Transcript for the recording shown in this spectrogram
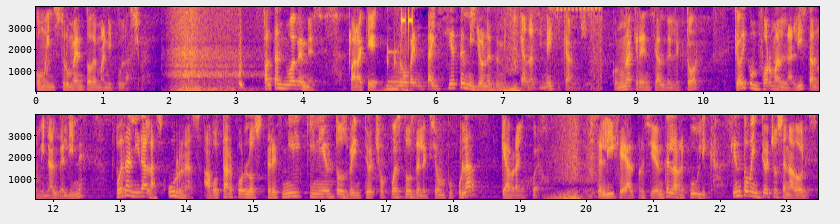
como instrumento de manipulación. Faltan nueve meses para que 97 millones de mexicanas y mexicanos con una credencial de elector que hoy conforman la lista nominal del INE puedan ir a las urnas a votar por los 3.528 puestos de elección popular que habrá en juego. Se elige al presidente de la República, 128 senadores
